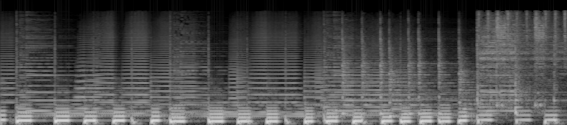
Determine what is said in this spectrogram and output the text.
Thank you.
